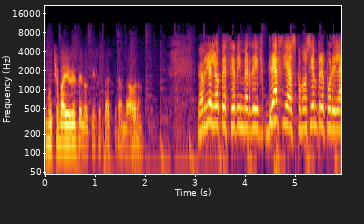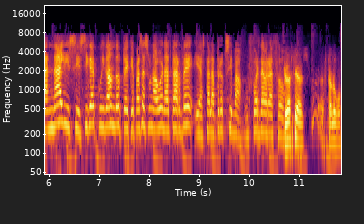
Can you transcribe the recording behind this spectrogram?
mucho mayores de lo que se está esperando ahora. Gabriel López, CEO de Inverdif, gracias como siempre por el análisis. Sigue cuidándote, que pases una buena tarde y hasta la próxima. Un fuerte abrazo. Gracias, hasta luego.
